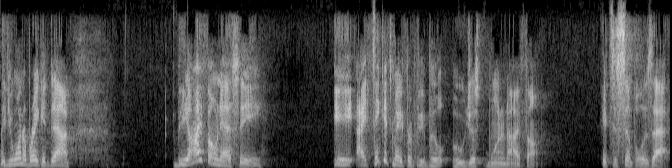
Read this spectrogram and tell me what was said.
If you want to break it down, the iPhone SE, I think it's made for people who just want an iPhone. It's as simple as that.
